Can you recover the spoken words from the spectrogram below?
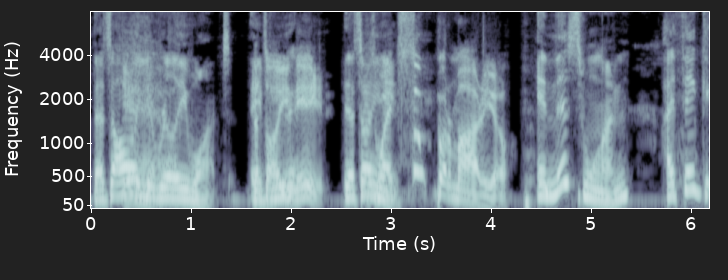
That's all you really want. That's If all you, need. That's all That's you why need Super Mario. in this one, I think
